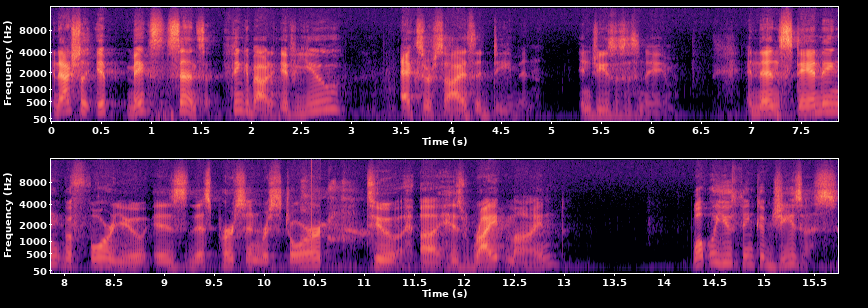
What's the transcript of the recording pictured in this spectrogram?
And actually, it makes sense. Think about it. If you exorcise a demon in Jesus' name, and then standing before you is this person restored to uh, his right mind, what will you think of Jesus?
